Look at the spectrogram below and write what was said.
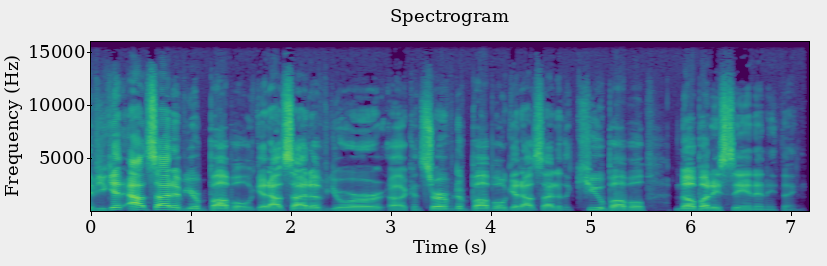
if you get outside of your bubble, get outside of your uh, conservative bubble, get outside of the Q bubble, nobody's seeing anything.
